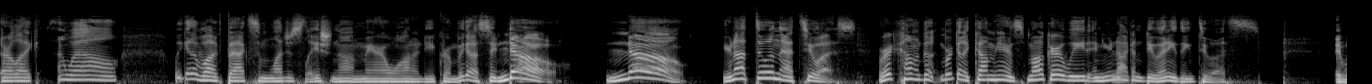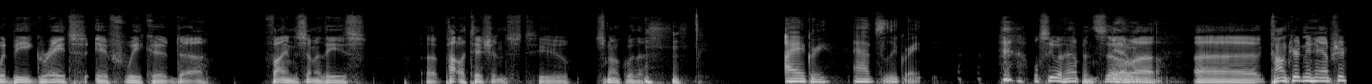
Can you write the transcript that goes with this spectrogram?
are like, oh, well, we got to walk back some legislation on marijuana decrim. We got to say, no, no, you're not doing that to us. We're, come, we're going to come here and smoke our weed, and you're not going to do anything to us. It would be great if we could uh, find some of these uh, politicians to smoke with us. I agree. Absolutely great. we'll see what happens. So, Yeah, we uh, uh, Concord, New Hampshire.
